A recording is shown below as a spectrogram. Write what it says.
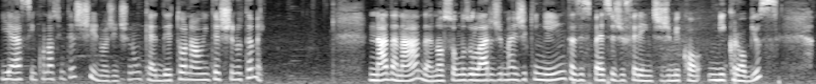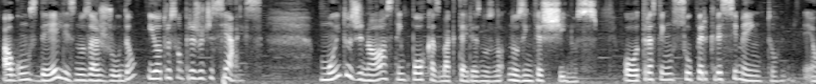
E é assim com o nosso intestino, a gente não quer detonar o intestino também. Nada, nada, nós somos o lar de mais de 500 espécies diferentes de micróbios. Alguns deles nos ajudam e outros são prejudiciais. Muitos de nós têm poucas bactérias nos, nos intestinos, outras têm um supercrescimento, é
